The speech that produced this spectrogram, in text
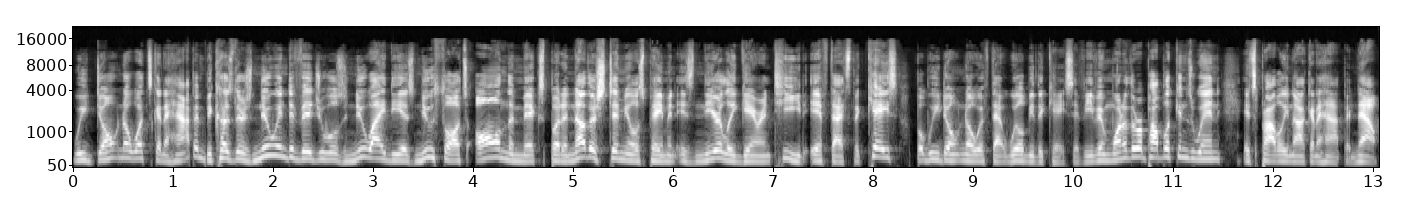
We don't know what's going to happen because there's new individuals, new ideas, new thoughts all in the mix, but another stimulus payment is near nearly guaranteed if that's the case, but we don't know if that will be the case. If even one of the Republicans win, it's probably not going to happen. Now,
